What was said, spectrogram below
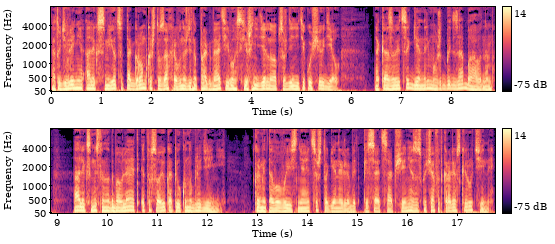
От удивления Алекс смеется так громко, что Захара вынуждена прогнать его с еженедельного обсуждения текущих дел. Оказывается, Генри может быть забавным. Алекс мысленно добавляет это в свою копилку наблюдений. Кроме того, выясняется, что Генри любит писать сообщения, заскучав от королевской рутины,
